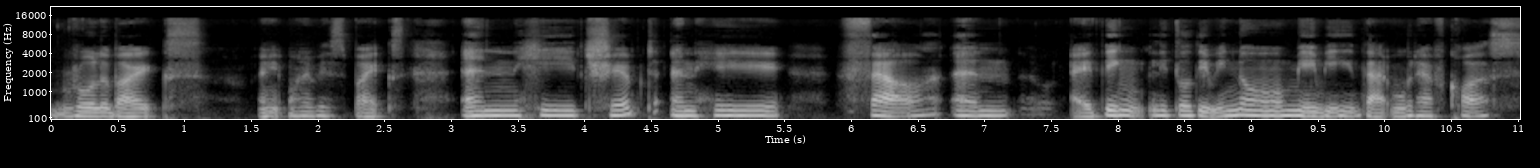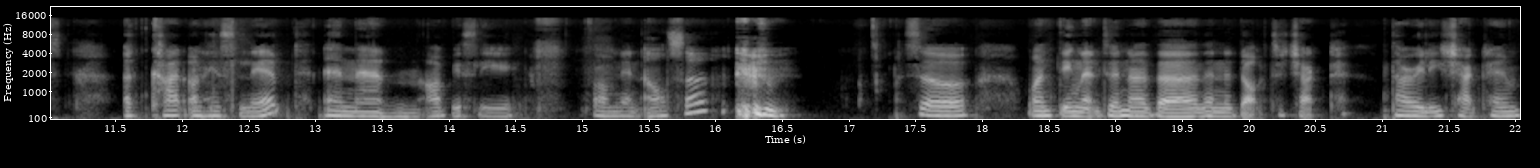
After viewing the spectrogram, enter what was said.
roller bikes, I mean, one of his bikes, and he tripped and he fell and I think little did we know maybe that would have caused a cut on his lip and then obviously from an ulcer. so one thing led to another. Then the doctor checked, thoroughly checked him,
